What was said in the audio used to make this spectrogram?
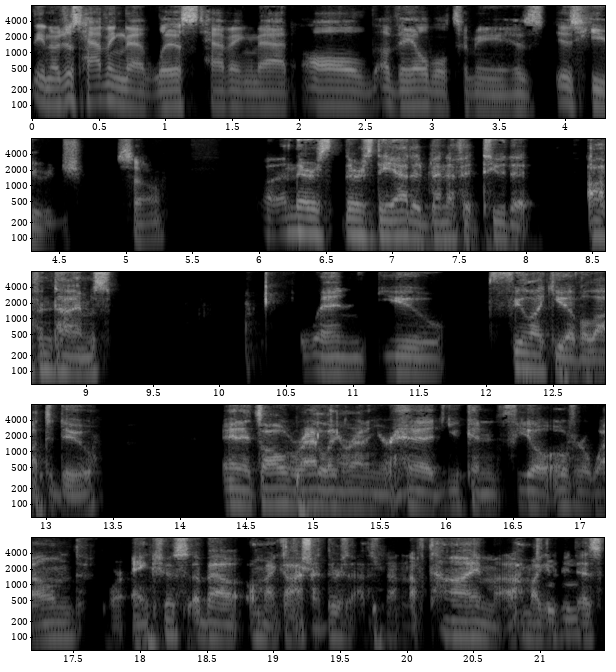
you know, just having that list, having that all available to me is, is huge. So, Well, and there's there's the added benefit too that oftentimes when you feel like you have a lot to do and it's all rattling around in your head, you can feel overwhelmed or anxious about, oh my gosh, there's, there's not enough time. How am I going to do Mhm. this?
